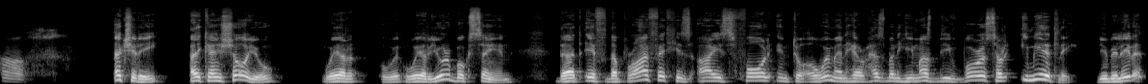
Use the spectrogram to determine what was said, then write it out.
Oh. Actually, I can show you where where your book saying that if the prophet his eyes fall into a woman, her husband, he must divorce her immediately. Do you believe it?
